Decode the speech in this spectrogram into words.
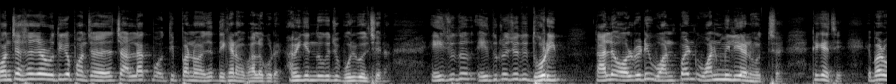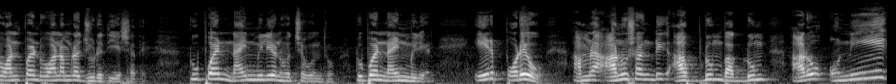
পঞ্চাশ হাজার, ওদিকে পঞ্চাশ হাজার, চার লাখ তিপ্পান্ন হাজার, দেখে নাও ভালো করে। আমি কিন্তু কিছু ভুল বলছি না। এই দুটো এই দুটো যদি ধরি, তাহলে already one point one million হচ্ছে, ঠিক আছে? এবার ওয়ান পয়েন্ট ওয়ান আমরা জুড়ে দিই এর সাথে। টু পয়েন্ট নাইন মিলিয়ন হচ্ছে বন্ধু টু পয়েন্ট নাইন মিলিয়ন এরপরেও আমরা আনুষাঙ্গিক আগডুম বাগডুম আরও অনেক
